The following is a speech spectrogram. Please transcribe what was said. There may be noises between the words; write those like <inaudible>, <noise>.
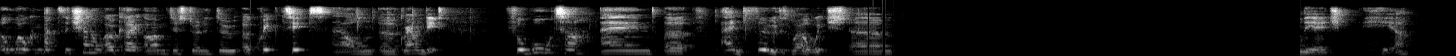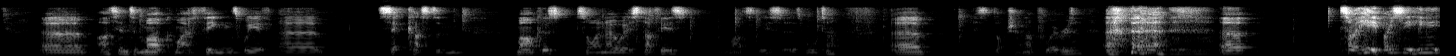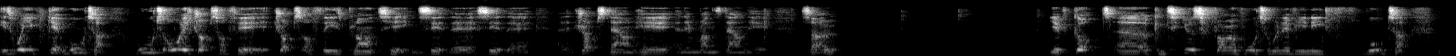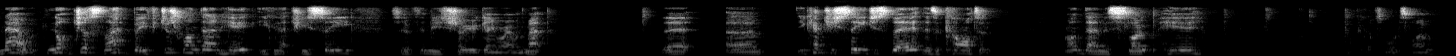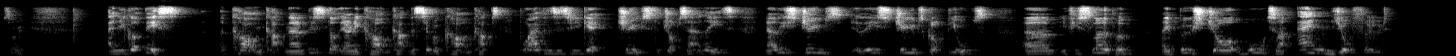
and welcome back to the channel. Okay, I'm just going to do a quick tips on uh, grounded for water and uh, and food as well, which um, on the edge here. Um, I tend to mark my things with uh, set custom markers, so I know where stuff is. Mark this as water. Um, it's not showing up for whatever reason. <laughs> so here, basically here is where you get water. Water always drops off here. It drops off these plants here. You can see it there, see it there, and it drops down here and then runs down here. So you've got uh, a continuous flow of water whenever you need water. Now, not just that, but if you just run down here, you can actually see. So if, let me show you a game around the map. There, um, you can actually see just there. There's a carton. Run down this slope here pick up some more of this fibre, sorry. And you've got this, a carton cup. Now, this is not the only carton cup, there's several carton cups. But what happens is you get juice that drops out of these. Now, these tubes, these tubes globules, um, if you slurp them, they boost your water and your food.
